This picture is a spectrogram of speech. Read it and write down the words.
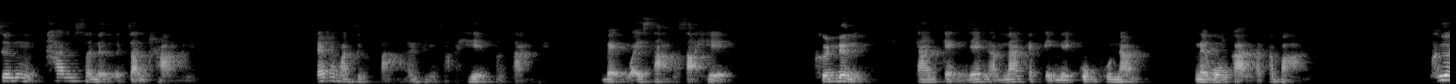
ซึ่งท่านเสนอจันทราเนี่ยได้ทำการศึกษาถึงสาเหตุต่างๆ แบ่งไว้ 3 สาเหตุ คือ 1. การแข่งแย่งอำนาจกันเองในกลุ่มผู้นำในวงการรัฐบาล เพื่อ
